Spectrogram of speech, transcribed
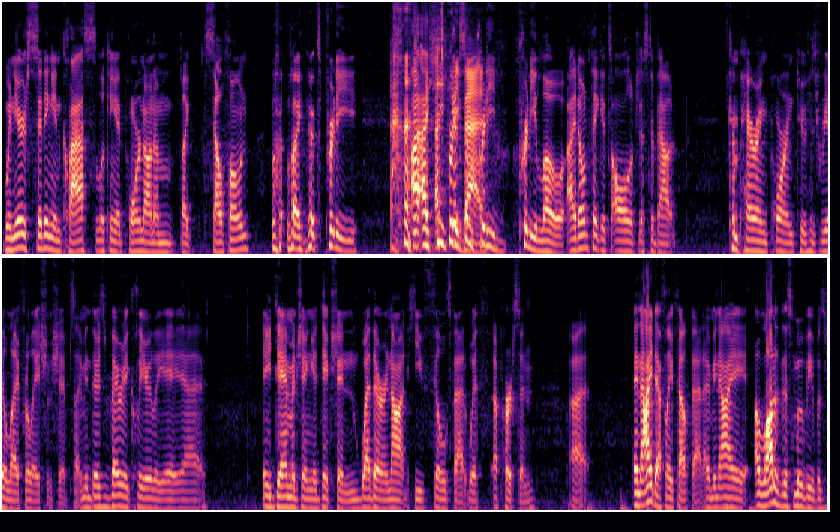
when you're sitting in class looking at porn on a like cell phone, like that's pretty. I, I, That's pretty bad. pretty pretty low. I don't think it's all just about comparing porn to his real life relationships. I mean, there's very clearly a uh, a damaging addiction, whether or not he fills that with a person. Uh, and I definitely felt that. I mean, I a lot of this movie was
